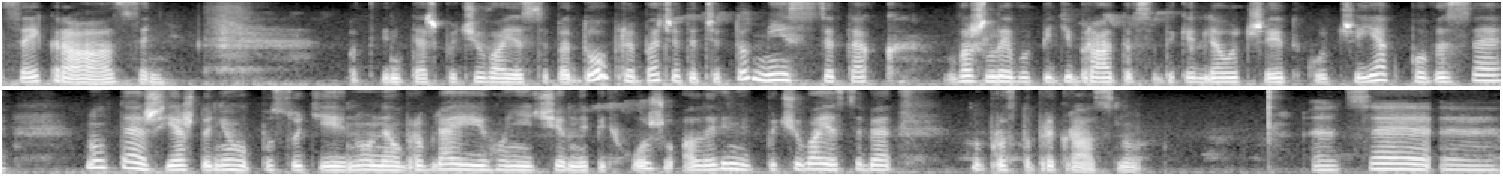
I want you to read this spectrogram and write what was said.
Цей красень. От він теж почуває себе добре. Бачите, чи то місце так важливо підібрати все-таки для очитку, чи як повезе. Ну, теж я ж до нього, по суті, ну, не обробляю його нічим, не підходжу, але він відпочиває себе ну, просто прекрасно. Е, Це е,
